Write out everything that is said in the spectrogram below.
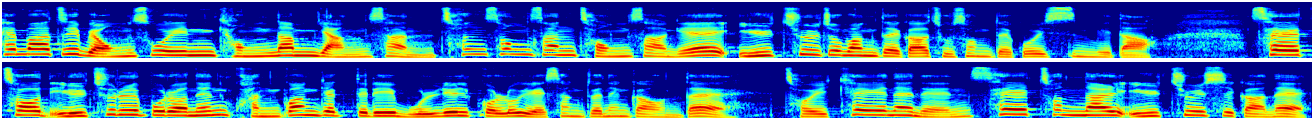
해맞이 명소인 경남 양산 천성산 정상에 일출 조망대가 조성되고 있습니다. 새해 첫 일출을 보려는 관광객들이 몰릴 걸로 예상되는 가운데 저희 KNN은 새해 첫날 일출 시간에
